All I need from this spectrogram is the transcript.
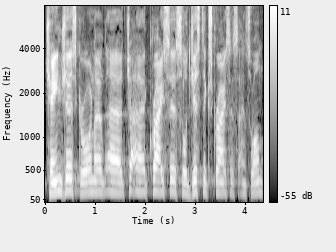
changes, Corona uh, ch- uh, crisis, logistics crisis, and so on,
